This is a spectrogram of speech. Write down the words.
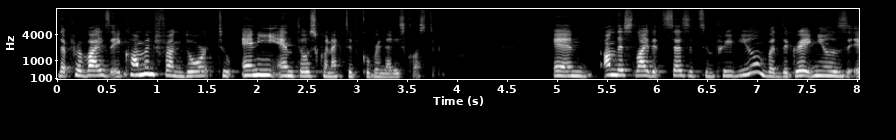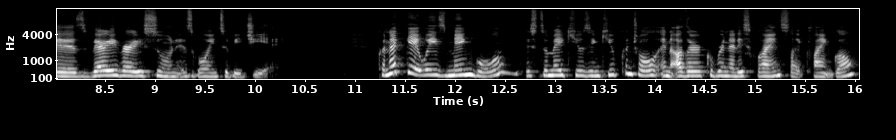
that provides a common front door to any Anthos connected Kubernetes cluster. And on this slide, it says it's in preview, but the great news is very, very soon is going to be GA. Connect Gateway's main goal is to make using kube control and other Kubernetes clients like ClientGo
